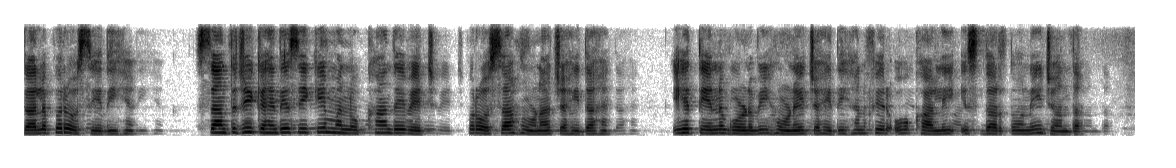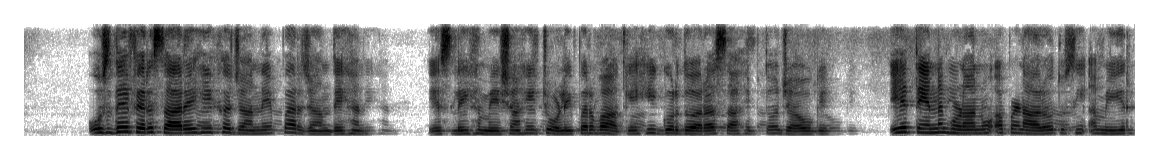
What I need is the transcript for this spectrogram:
ਗੱਲ ਭਰੋਸੇ ਦੀ ਹੈ। ਸੰਤ ਜੀ ਕਹਿੰਦੇ ਸੀ ਕਿ ਮਨੁੱਖਾਂ ਦੇ ਵਿੱਚ ਭਰੋਸਾ ਹੋਣਾ ਚਾਹੀਦਾ ਹੈ। ਇਹ ਤਿੰਨ ਗੁਣ ਵੀ ਹੋਣੇ ਚਾਹੀਦੇ ਹਨ, ਫਿਰ ਉਹ ਖਾਲੀ ਇਸ ਦਰ ਤੋਂ ਨਹੀਂ ਜਾਂਦਾ। ਉਸ ਦੇ ਫਿਰ ਸਾਰੇ ਹੀ ਖਜ਼ਾਨੇ ਭਰ ਜਾਂਦੇ ਹਨ। ਇਸ ਲਈ ਹਮੇਸ਼ਾ ਹੀ ਝੋਲੀ ਭਰਵਾ ਕੇ ਹੀ ਗੁਰਦੁਆਰਾ ਸਾਹਿਬ ਤੋਂ ਜਾਓਗੇ। ਇਹ ਤਿੰਨ ਗੁਣਾਂ ਨੂੰ ਅਪਣਾ ਲਓ, ਤੁਸੀਂ ਅਮੀਰ,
